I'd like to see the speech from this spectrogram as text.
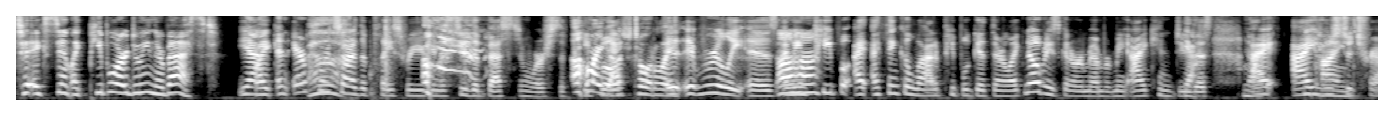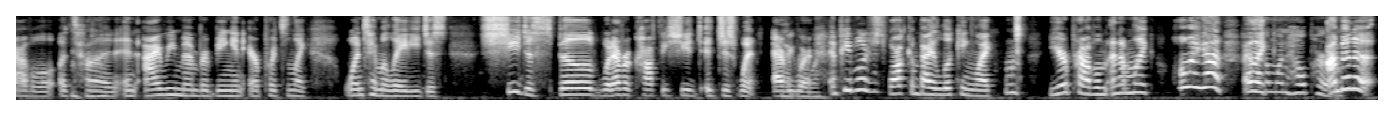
to extent like people are doing their best. Yeah, Like, and airports ugh. are the place where you're going to see the best and worst of people. Oh my gosh, totally. It, it really is. I Uh-huh. mean, people. I, I think a lot of people get there like nobody's going to remember me. I can do Yeah. this. No. I I used. Mm-hmm. to travel a ton, and I remember being in airports and like one time a lady just she just spilled whatever coffee she it just went everywhere. Everywhere. and people are just walking by looking like "Hmm, your problem, and I'm like, oh my god, I like Someone help her. I'm gonna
